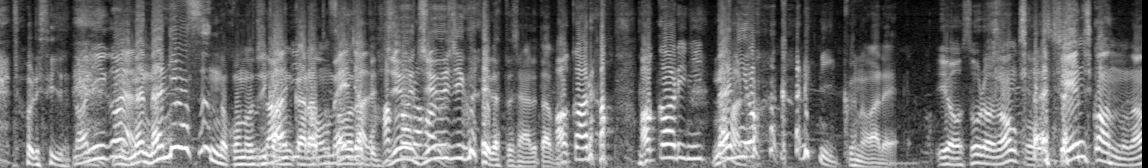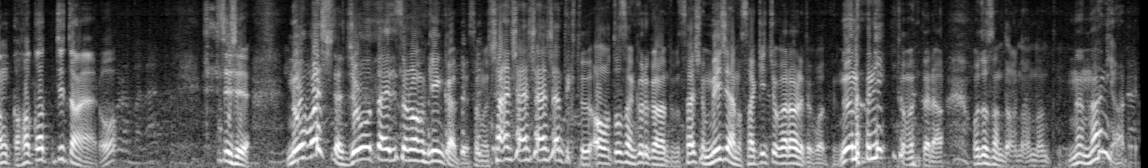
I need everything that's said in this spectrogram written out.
通り過ぎて。何がや？な何をすんのこの時間からと。そのだってメジャーで 10, 測らん10時ぐらいだったじゃんあれ多分。あから明かりに行った何を測りに行くのあれ。いやそれはなんか 玄関のなんか測ってたんやろ？違う違う。伸ばした状態でそのまま玄関ってそのシャンシャンシャンシャンって来てあお父さん来るかなと思って最初メジャーの先っちょが現れてこうやって「な何?」と思ったらお父さんどんどんどんってな何あれ?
